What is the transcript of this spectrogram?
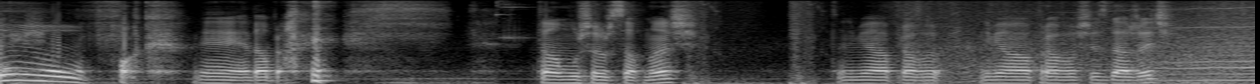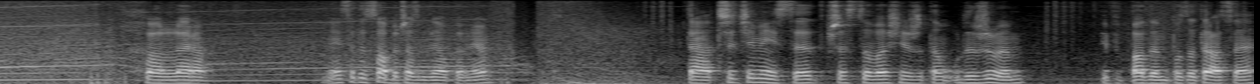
Oh, fuck. Nie, nie, dobra. To muszę już cofnąć. To nie miało prawo, nie miało prawo się zdarzyć. Cholera. Niestety słaby czas będę miał pewnie. Tak, trzecie miejsce, przez to właśnie, że tam uderzyłem i wypadłem poza trasę.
